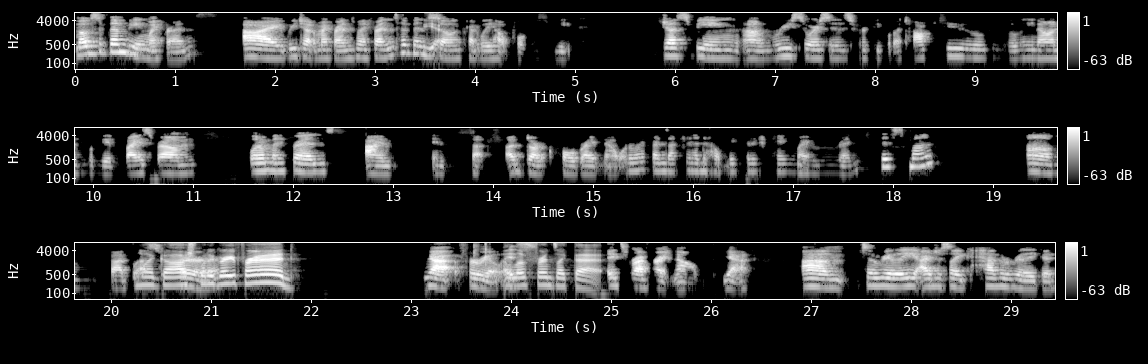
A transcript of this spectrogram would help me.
most of them being my friends. I reach out to my friends. My friends have been Yeah. so incredibly helpful this week. Just being um, resources for people to talk to, people to lean on, people to get advice from. One of my friends, I'm in such a dark hole right now. One of my friends actually had to help me finish paying my rent this month. Um, God Oh my gosh, what a great friend. Yeah, for real. I love friends like that. it's rough right now. Yeah. Um, so really I just like have a really good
